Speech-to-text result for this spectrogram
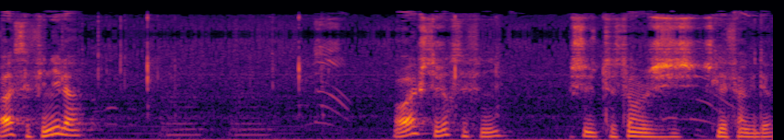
Ah, c'est fini là. Ouais, je te jure, c'est fini. de toute façon, je, je l'ai fait en vidéo.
